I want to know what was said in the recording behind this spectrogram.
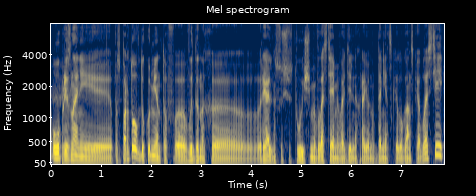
о признании паспортов, документов, э, выданных реально существующими властями в отдельных районах Донецкой и Луганской областей,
